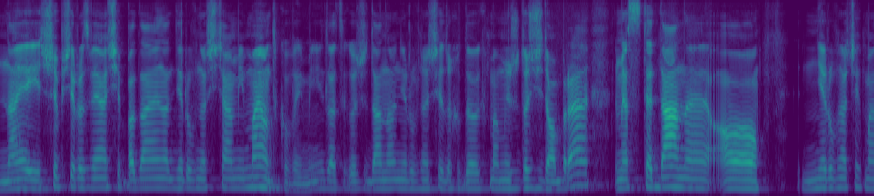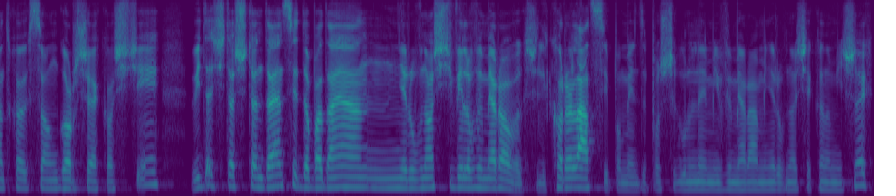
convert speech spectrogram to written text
najszybciej rozwijają się badania nad nierównościami majątkowymi, dlatego że dane o nierównościach dochodowych mamy już dość dobre, natomiast te dane o nierównościach majątkowych są gorszej jakości. Widać też tendencję do badania nierówności wielowymiarowych, czyli korelacji pomiędzy poszczególnymi wymiarami nierówności ekonomicznych.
